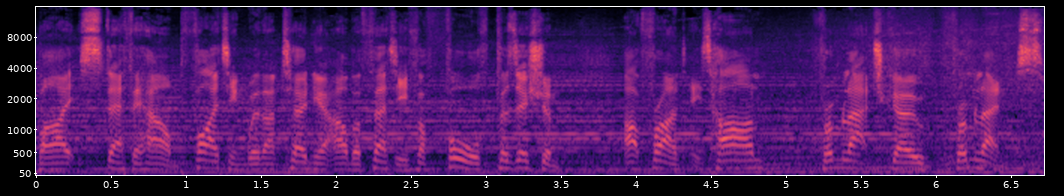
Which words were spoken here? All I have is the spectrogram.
by Steffi Halm, fighting with Antonio Albacete for fourth position. Up front, it's Hahn from Lacko from Lenz.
